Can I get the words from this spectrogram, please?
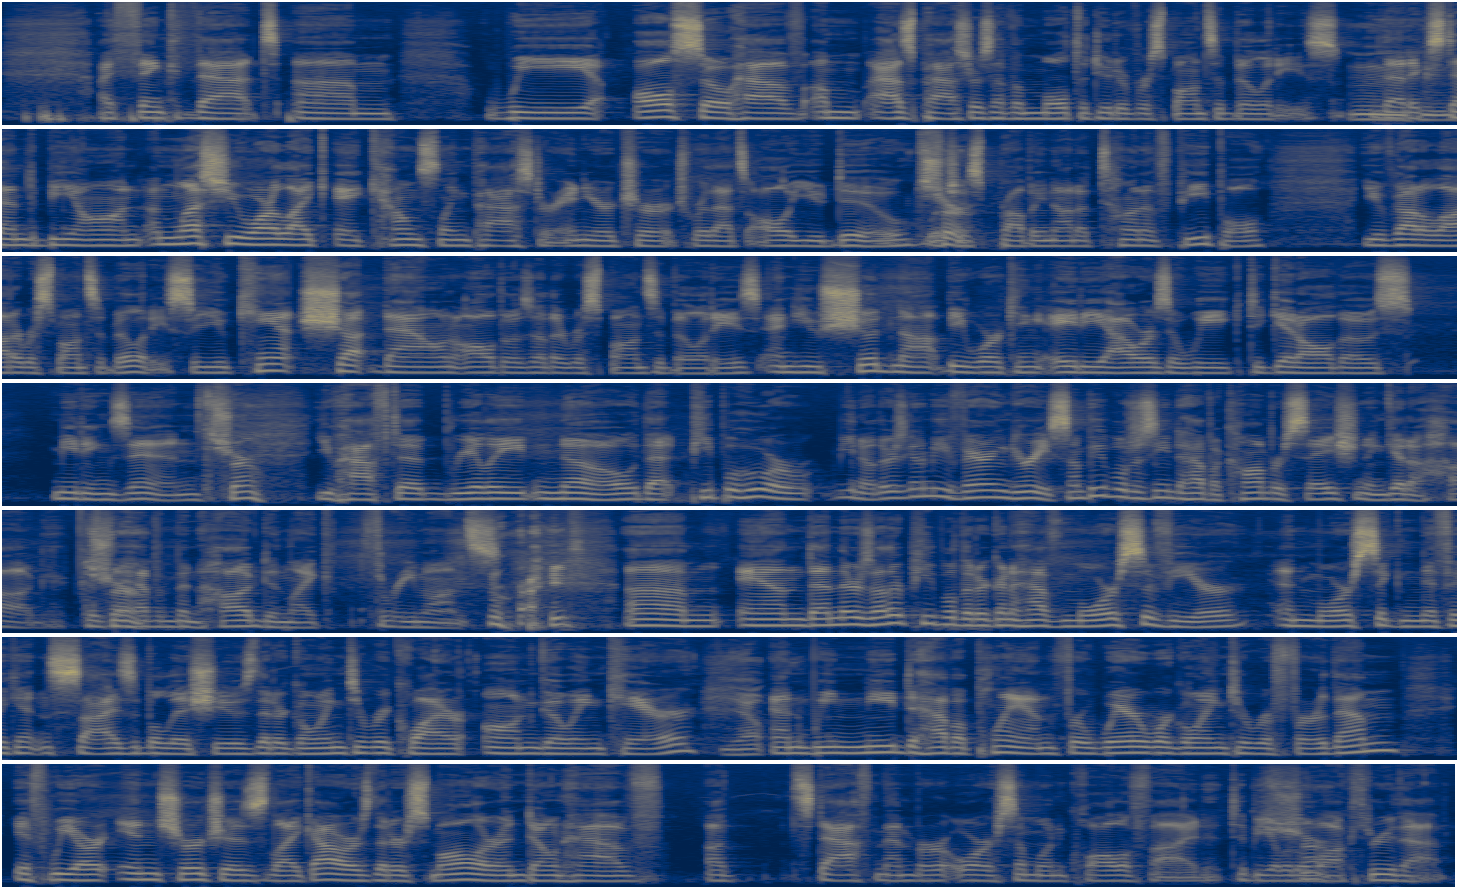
I think that um, we also have, um, as pastors, have a multitude of responsibilities that extend beyond, unless you are like a counseling pastor in your church where that's all you do, which Sure. is probably not a ton of people. You've got a lot of responsibilities. So you can't shut down all those other responsibilities, and you should not be working 80 hours a week to get all those meetings in Sure. you have to really know that people who are, you know, there's going to be varying degrees. Some people just need to have a conversation and get a hug because Sure. they haven't been hugged in like three months. Right. um, and then there's other people that are going to have more severe and more significant and sizable issues that are going to require ongoing care. Yep. And we need to have a plan for where we're going to refer them if we are in churches like ours that are smaller and don't have staff member or someone qualified to be able Sure. to walk through that.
